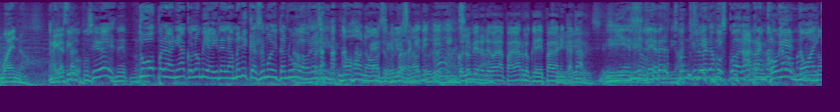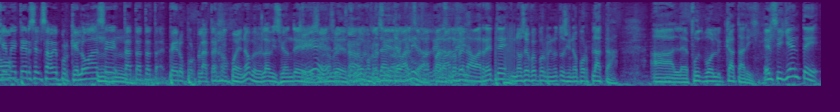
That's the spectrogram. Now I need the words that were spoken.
Bueno. Negativo. Sí, ve, tuvo para venir a Colombia y en el América estamos editando no, ahora sí. No, no, lo que pasa no, es que en, Ah, Colombia sí, no le van a pagar lo que le pagan en Qatar. Y en el Everton. Aquí lo hubiéramos cuadrado. por un Arrancó bien, no hay No. que meterse, él sabe por qué lo hace, ta, ta, ta, ta, pero por plata no. Bueno, pero es la visión de, Sí, sí, un hombre sí, de claro, fútbol completamente válida. Para el vale. profe Navarrete no se fue por minutos, sino por plata al fútbol catarí. El siguiente,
